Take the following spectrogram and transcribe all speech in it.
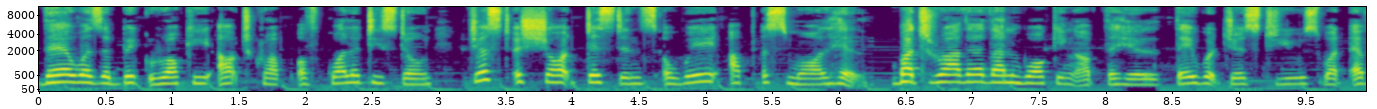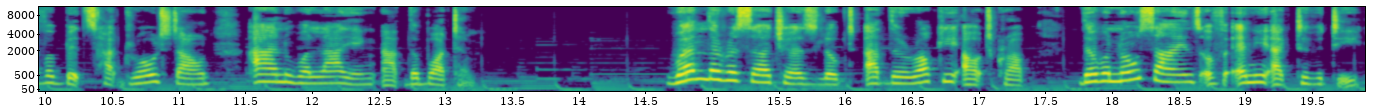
there was a big rocky outcrop of quality stone just a short distance away up a small hill. But rather than walking up the hill, they would just use whatever bits had rolled down and were lying at the bottom. When the researchers looked at the rocky outcrop, there were no signs of any activity,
